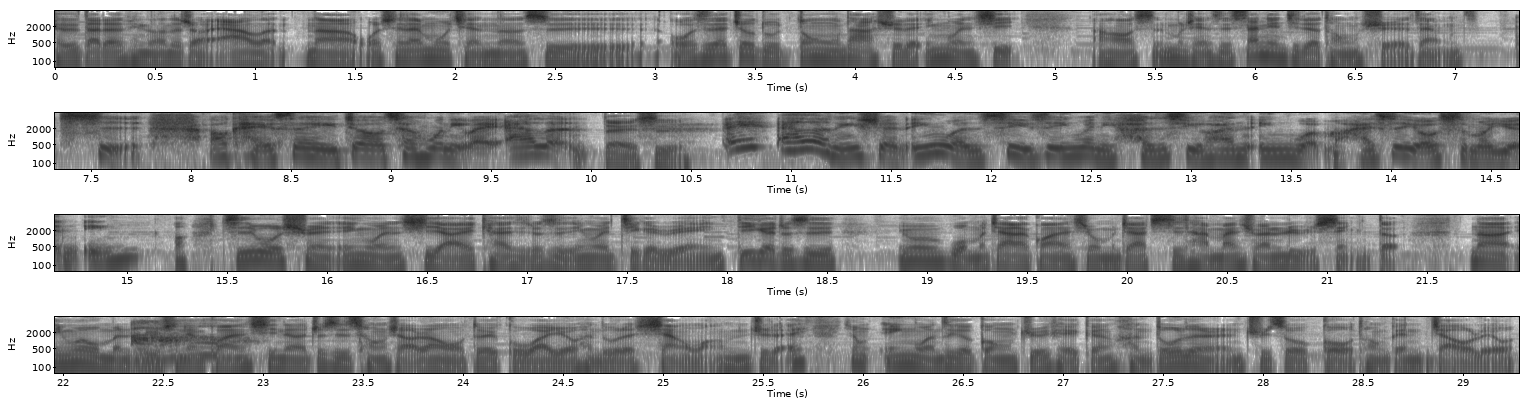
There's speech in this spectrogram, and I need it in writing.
可是大家平常都叫 Alan。那我现在目前呢是，我是在就读东吴大学的英文系，然后是目前是三年级的同学这样子。是，OK，所以就称呼你为 Alan。对，是。哎，Alan，你选英文系是因为你很喜欢英文吗？还是有什么原因？哦，其实我选英文系啊，一开始就是因为几个原因。第一个就是因为我们家的关系，我们家其实还蛮喜欢旅行的。那因为我们旅行的关系呢，就是从小让我对国外有很多的向往，觉得哎，用英文这个工具可以跟很多的人去做沟通跟交流。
